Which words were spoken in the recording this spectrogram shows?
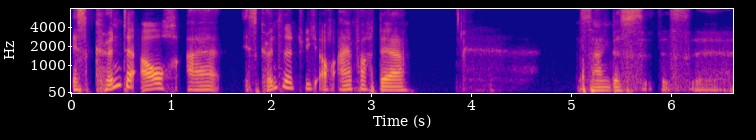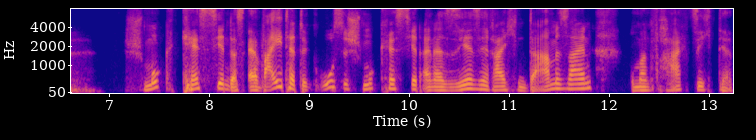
Es könnte auch, äh, es könnte natürlich auch einfach der, sagen, das, das äh, Schmuckkästchen, das erweiterte große Schmuckkästchen einer sehr, sehr reichen Dame sein. Und man fragt sich, der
